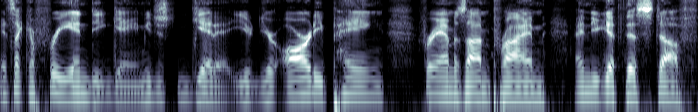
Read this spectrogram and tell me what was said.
It's like a free indie game. You just get it. You're already paying for Amazon Prime, and you get this stuff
